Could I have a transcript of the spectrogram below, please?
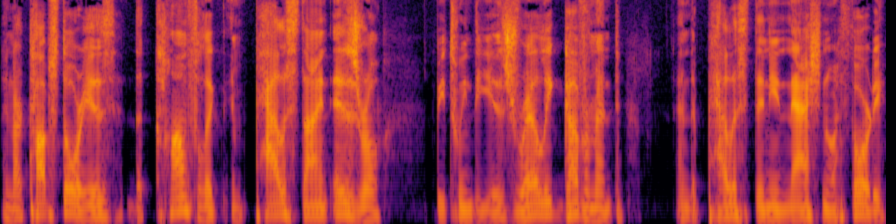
And our top story is the conflict in Palestine, Israel, between the Israeli government and the Palestinian National Authority,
